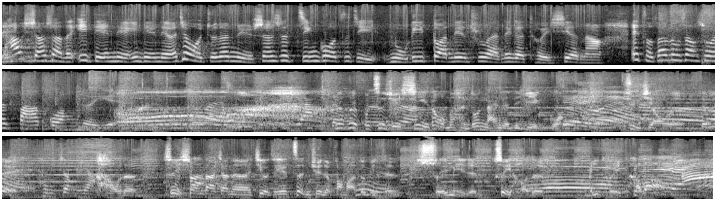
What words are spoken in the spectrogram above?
然后小小的一点点一点点，而且我觉得女生是经过自己努力锻炼出来那个腿线啊，哎，走在路上是会发光的耶，哦，会不自觉吸引到我们很多男人的眼光，对聚焦了，对不对？很重要。好的，所以希望大家呢，就这些正确的方法，都变成水美人最好的美腿，好不好？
